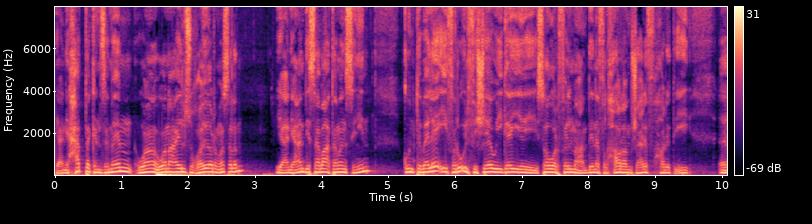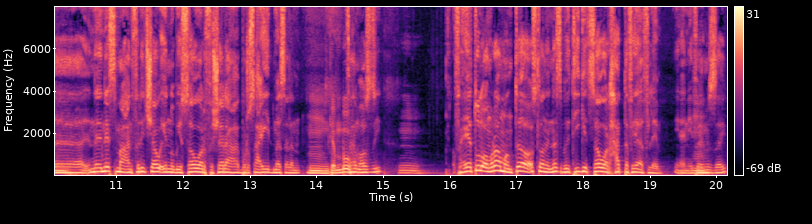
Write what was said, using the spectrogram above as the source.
يعني حتى كان زمان وأنا- وأنا عيل صغير مثلا يعني عندي سبع ثمان سنين كنت بلاقي فاروق الفيشاوي جاي يصور فيلم عندنا في الحارة مش عارف في حارة إيه. آه نسمع عن فريد شوقي إنه بيصور في شارع بورسعيد مثلا. جنبه. فاهم قصدي. فهي طول عمرها منطقة أصلا الناس بتيجي تصور حتى فيها أفلام يعني فاهم إزاي؟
